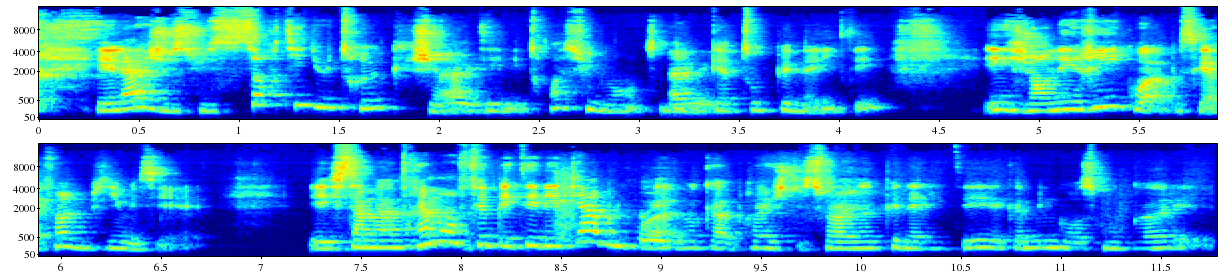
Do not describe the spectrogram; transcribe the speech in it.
et là, je suis sortie du truc. J'ai Ah oui. raté les trois suivantes, Ah donc oui. de pénalité. Et j'en ai ri, quoi, parce qu'à la fin, je me dis, mais c'est. Et ça m'a vraiment fait péter les câbles, quoi. Donc après, j'étais sur la pénalité, comme une grosse mongole. Et...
